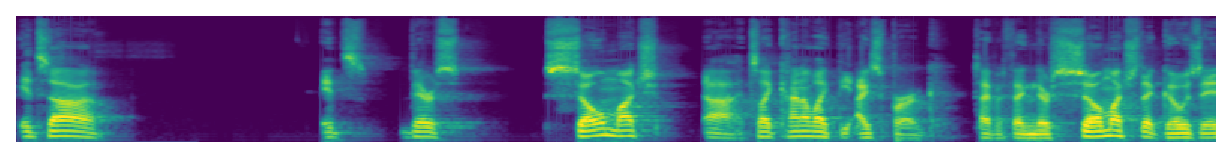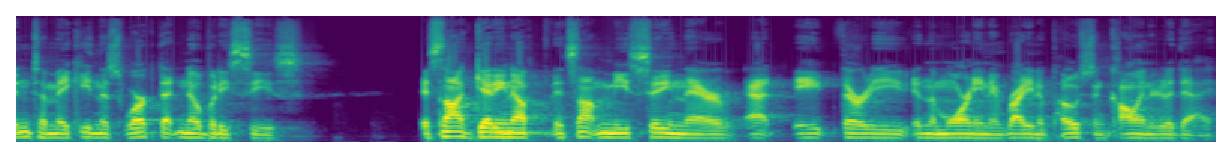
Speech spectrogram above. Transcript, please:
It's uh, it's there's so much. Uh, it's like kind of like the iceberg type of thing. There's so much that goes into making this work that nobody sees. It's not getting up. It's not me sitting there at eight thirty in the morning and writing a post and calling it a day.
